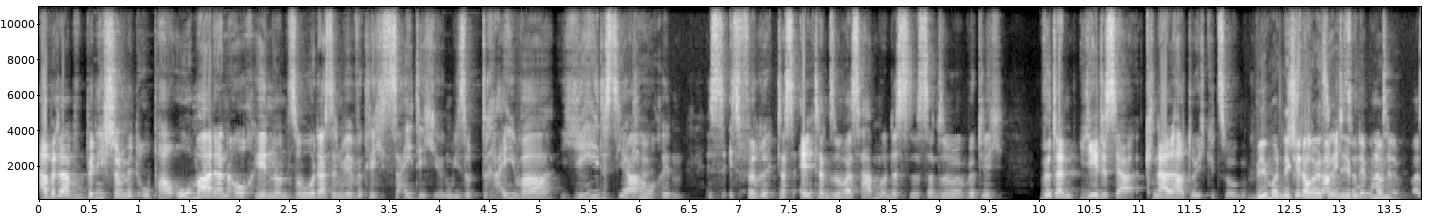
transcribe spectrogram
Aber da bin ich schon mit Opa, Oma dann auch hin und so. Da sind wir wirklich, seit ich irgendwie so drei war, jedes Jahr okay. auch hin. Es ist verrückt, dass Eltern sowas haben und das ist dann so wirklich wird dann jedes Jahr knallhart durchgezogen. Will man nichts Steht Neues erleben, Debatte, man,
